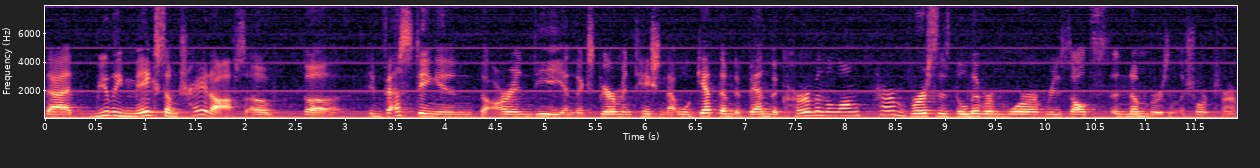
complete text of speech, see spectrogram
that really makes some trade-offs of the investing in the R&D and the experimentation that will get them to bend the curve in the long term versus deliver more results and numbers in the short term.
